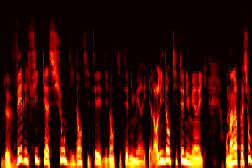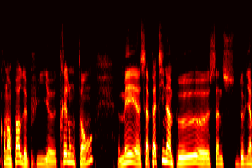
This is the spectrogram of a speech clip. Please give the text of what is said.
de vérification d'identité et d'identité numérique. Alors l'identité numérique, on a l'impression qu'on en parle depuis euh, très longtemps, mais euh, ça patine un peu, euh, ça ne devient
